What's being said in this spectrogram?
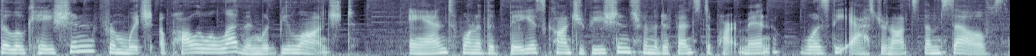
the location from which Apollo 11 would be launched. And one of the biggest contributions from the Defense Department was the astronauts themselves.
